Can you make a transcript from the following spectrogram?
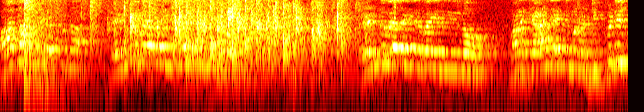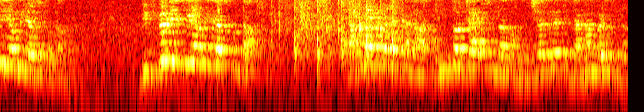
బాజాపు చెప్తున్నా రెండు వేల ఇరవై రెండు వేల ఇరవై ఎనిమిదిలో మన క్యాండిడేట్ని మనం డిప్యూటీ సీఎం చేసుకుంటాం. డిప్యూటీ సీఎం చేసుకుంటాం. కర్ణాటక లెక్కన ఎంతో ఛాయిస్ ఉందన్న. మీ చేతులైతే దండం పెడుతున్నా.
